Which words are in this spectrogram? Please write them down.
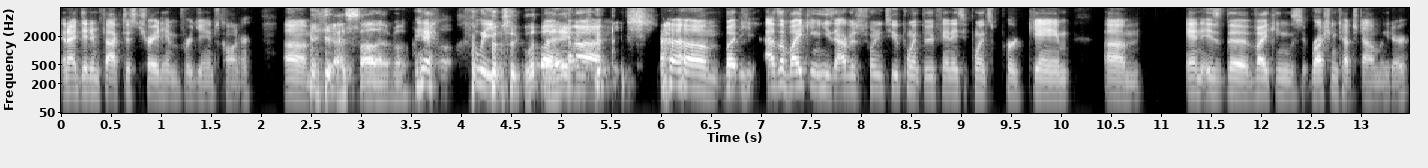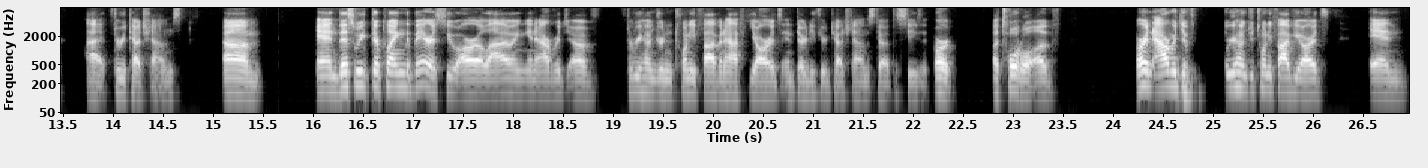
and I did in fact just trade him for James Conner. Um, yeah, I saw that, bro. yeah, please. like, what But, the heck? um, but he, as a Viking, he's averaged 22.3 fantasy points per game, um, and is the Vikings rushing touchdown leader at three touchdowns. Um, and this week they're playing the Bears, who are allowing an average of 325 and a half yards and 33 touchdowns throughout the season, or a total of, or an average of 325 yards and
